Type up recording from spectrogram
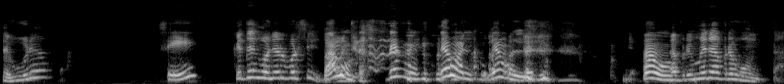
¿Segura? Sí. ¿Qué tengo en el bolsillo? Vamos. Démosle, démosle. Vamos. La primera pregunta.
